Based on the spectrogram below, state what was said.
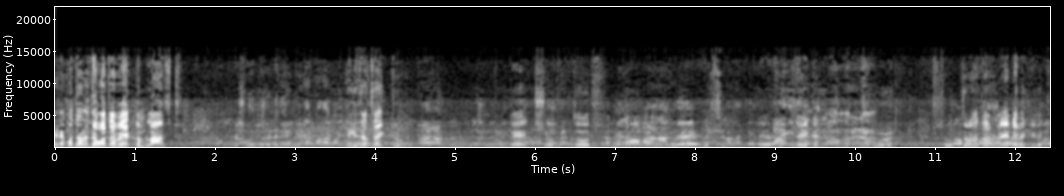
এটা কত হলে দেওয়া যাবে? একদম লাস্ট দেখি যাচ্ছে একটু। সত্তর। দেখছেন। এইটা। সত্তর হাজার হলে এটা বিক্রি করতে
